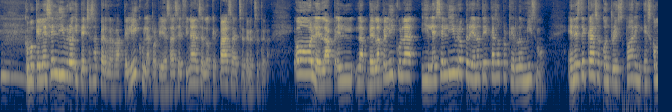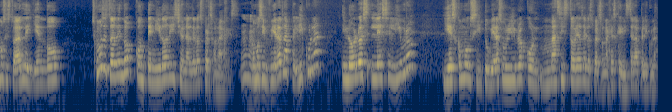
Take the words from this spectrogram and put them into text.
como que lees el libro y te echas a perder la película, porque ya sabes el final, sabes lo que pasa, etcétera, etcétera. O lees la, el- la- ves la película y lees el libro, pero ya no tiene caso porque es lo mismo. En este caso, con Trainspotting, es como si estuvieras leyendo. Es como si estuvieras viendo contenido adicional de los personajes. Como si vieras la película y luego lees el libro. Y es como si tuvieras un libro con más historias de los personajes que viste en la película.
